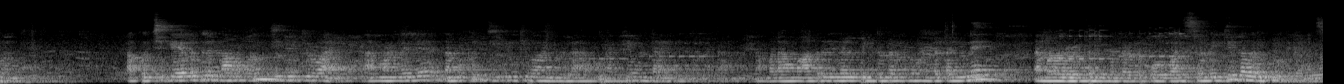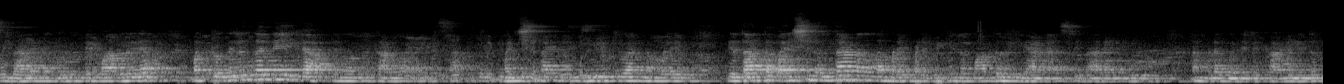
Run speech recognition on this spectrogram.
ഭാഗ്യം. ആ കൊച്ചു കേരളത്തിൽ നമുക്കും ജീവിക്കുവാൻ ആ മണ്ണിൽ നമുക്കും ജീവിക്കുവാനുള്ള ഭാഗ്യം ഉണ്ടായിരുന്നതാണ് നമ്മൾ ആ മാതൃകകൾ പിന്തുടർന്നുകൊണ്ട് തന്നെ നമ്മൾ ഓരോരുത്തരും മുന്നോട്ട് പോകാൻ ശ്രമിക്കുന്ന ഒരു കൂടിയാണ് ശ്രീനാരായണ ഗുരുവിന്റെ മാതൃക മറ്റൊന്നിലും തന്നെ ഇല്ല എന്ന് നമുക്ക് കാണുവാനായിട്ട് സാധിക്കും. മനുഷ്യനായിട്ട് ജീവിക്കുവാൻ നമ്മളെ യഥാർത്ഥ മനുഷ്യൻ എന്താണെന്ന് നമ്മളെ പഠിപ്പിക്കുന്ന മാതൃകയാണ് ശ്രീനാരായണ ഗുരു നമ്മുടെ മുന്നിൽ കാണിയതും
